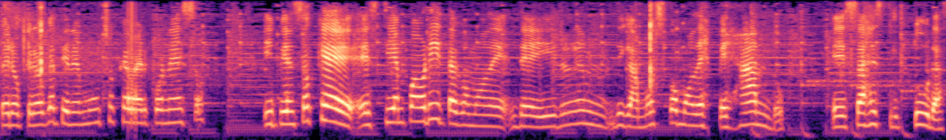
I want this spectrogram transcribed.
pero creo que tiene mucho que ver con eso. Y pienso que es tiempo ahorita como de, ir, em, digamos, como despejando esas estructuras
